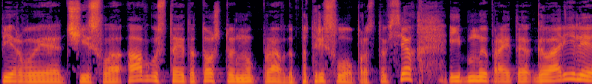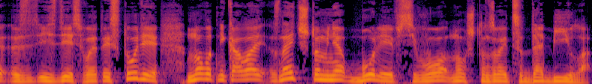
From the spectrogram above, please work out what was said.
первые числа августа. Это то, что, ну, правда, потрясло просто всех. И мы про это говорили и здесь, в этой студии. Но вот, Николай, знаете, что меня более всего, ну, что называется, добило.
